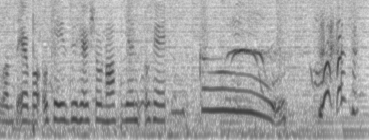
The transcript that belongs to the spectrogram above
Loves air ball. Okay, Zuhair showing off again. Okay. Go!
